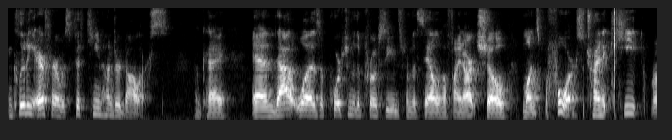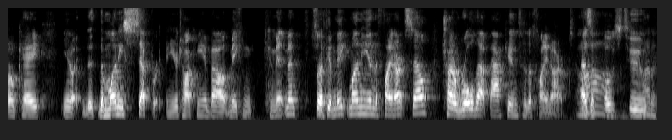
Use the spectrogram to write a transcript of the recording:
including airfare, was $1,500. Okay. And that was a portion of the proceeds from the sale of a fine art show months before. So trying to keep, okay, you know, the, the money's separate and you're talking about making commitment. So if you make money in the fine art sale, try to roll that back into the fine art as ah, opposed to,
